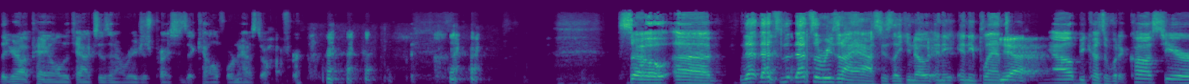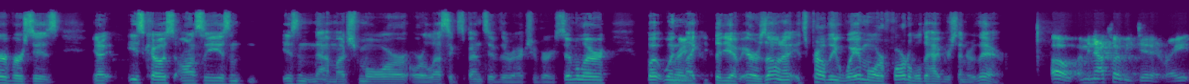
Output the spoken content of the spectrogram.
that you're not paying all the taxes and outrageous prices that California has to offer. so uh, that, that's the, that's the reason I asked. Is like you know any any plans Yeah. out because of what it costs here versus you know East Coast honestly isn't isn't that much more or less expensive. They're actually very similar. But when Right. like you said you have Arizona, it's probably way more affordable to have your center there. Oh, I mean, that's why we did it, right?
